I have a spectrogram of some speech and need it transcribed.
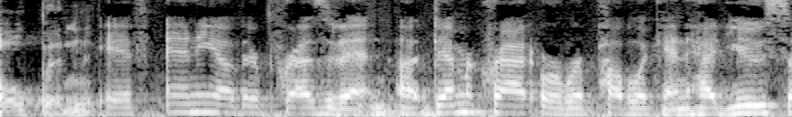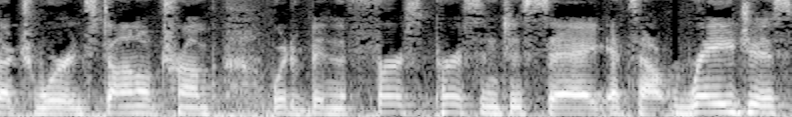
open. If any other president, uh, Democrat or Republican, had used such words, Donald Trump would have been the first person to say it's outrageous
